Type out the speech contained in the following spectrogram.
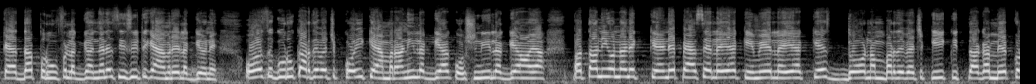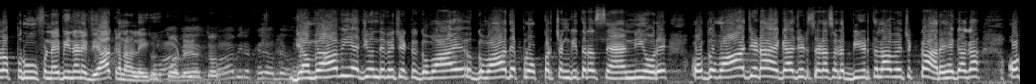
ਬਕਾਇਦਾ ਪ੍ਰੂਫ ਲੱਗੇ ਹੁੰਦੇ ਨੇ ਸੀਸੀਟੀ ਕੈਮਰੇ ਲੱਗੇ ਹੋਏ ਨੇ ਉਸ ਗੁਰੂ ਘਰ ਦੇ ਵਿੱਚ ਕੋਈ ਕੈਮਰਾ ਨਹੀਂ ਲੱਗਿਆ ਕੁਛ ਨਹੀਂ ਲੱਗਿਆ ਹੋਇਆ। ਪਤਾ ਨਹੀਂ ਉਹਨਾਂ ਨੇ ਕਿਹੜੇ ਪੈਸੇ ਲਏ ਆ ਕਿਵੇਂ ਲਏ ਆ ਕਿਸ ਦੋ ਨੰਬਰ ਦੇ ਵਿੱਚ ਕੀ ਕੀਤਾਗਾ ਮੇਰੇ ਕੋਲ ਪ੍ਰੂਫ ਨੇ ਵੀ ਇਹਨਾਂ ਨੇ ਵਿਆਹ ਕਰਾ ਲਏ। ਤੁਹਾਡੇ ਗਵਾਹ ਵੀ ਹੈ ਜੀ ਉਹਦੇ ਵਿੱਚ ਇੱਕ ਗਵਾਹ ਹੈ ਗਵਾਹ ਦੇ ਪ੍ਰੋਪਰ ਚੰਗੀ ਤਰ੍ਹਾਂ ਸਾਈਨ ਨਹੀਂ ਹੋ ਰਹੇ। ਉਹ ਗਵਾਹ ਜਿਹੜਾ ਹੈਗਾ ਜਿਹੜਾ ਸਾਡਾ ਸਾਡਾ ਬੀੜ ਤਲਾਬ ਵਿੱਚ ਘਰ ਹੈਗਾਗਾ ਉਹ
